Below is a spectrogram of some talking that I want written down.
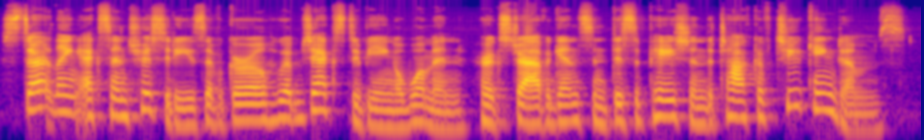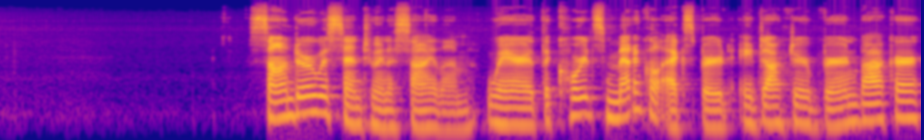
startling eccentricities of a girl who objects to being a woman, her extravagance and dissipation the talk of two kingdoms. Sandor was sent to an asylum where the court's medical expert, a Dr. Birnbacher,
